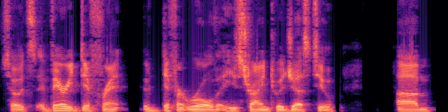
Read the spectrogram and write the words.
so it's a very different different role that he's trying to adjust to. Um,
